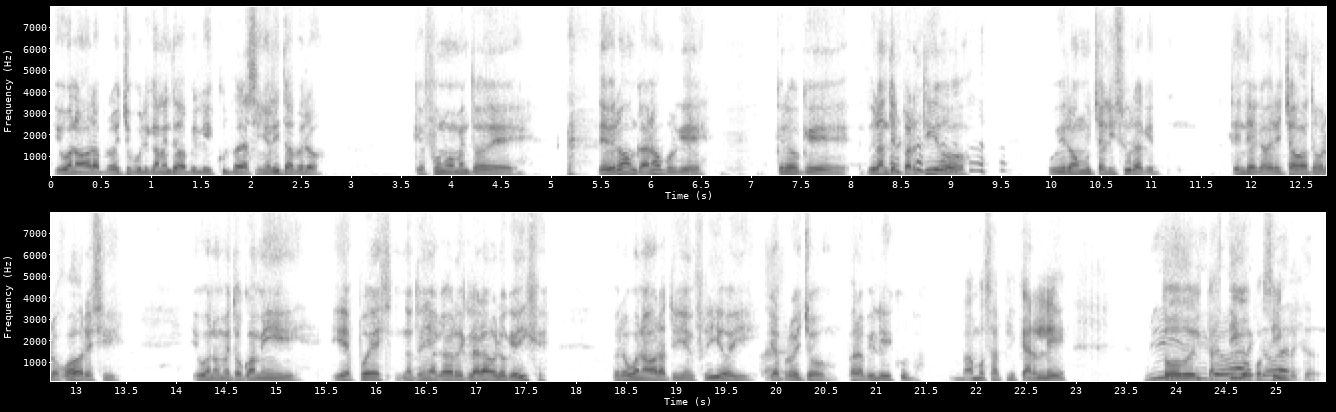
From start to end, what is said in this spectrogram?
Y bueno, ahora aprovecho públicamente para pedirle disculpas a la señorita, pero que fue un momento de, de bronca, ¿no? Porque creo que durante el partido hubieron mucha lisura que tendría que haber echado a todos los jugadores. Y bueno, me tocó a mí y después no tenía que haber declarado lo que dije. Pero bueno, ahora estoy en frío y, y aprovecho para pedirle disculpas. Vamos a aplicarle todo el Mira, castigo Barco, posible. Barco.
